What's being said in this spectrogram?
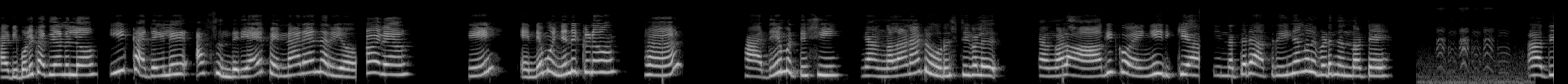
അടിപൊളി കഥയാണല്ലോ. ഈ കഥയിൽ ആ സുന്ദരിയായ പെണ്ണാരാന്നറിയോ? ആരാ? ഏ എന്റെ മുന്നിൽ നിൽക്കണോ? മുത്തശ്ശി ഞങ്ങളാണ് ആ ടൂറിസ്റ്റുകൾ. ഞങ്ങൾ ആകെ കുഴങ്ങിയിരിക്കുക ഇന്നത്തെ രാത്രി ഞങ്ങൾ ഇവിടെ നിന്നോട്ടെ. അത്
